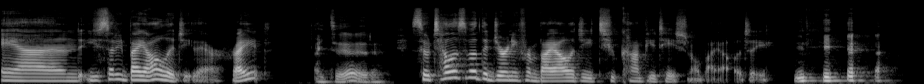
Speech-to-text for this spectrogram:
and you studied biology there, right? I did. So tell us about the journey from biology to computational biology.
